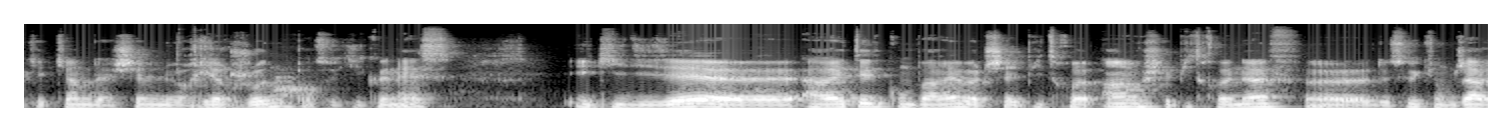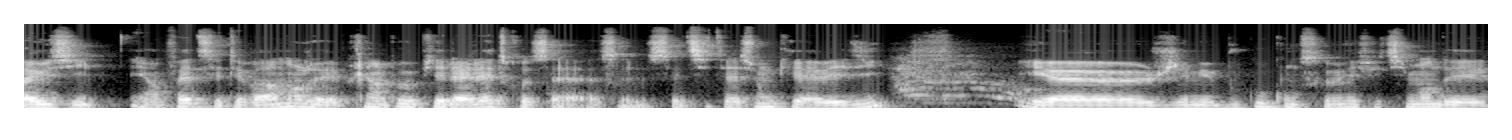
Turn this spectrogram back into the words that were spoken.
quelqu'un de la chaîne Le Rire Jaune, pour ceux qui connaissent, et qui disait euh, arrêtez de comparer votre chapitre 1 au chapitre 9 euh, de ceux qui ont déjà réussi. Et en fait, c'était vraiment, j'avais pris un peu au pied de la lettre cette citation qu'il avait dit. Et euh, j'aimais beaucoup consommer effectivement des,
